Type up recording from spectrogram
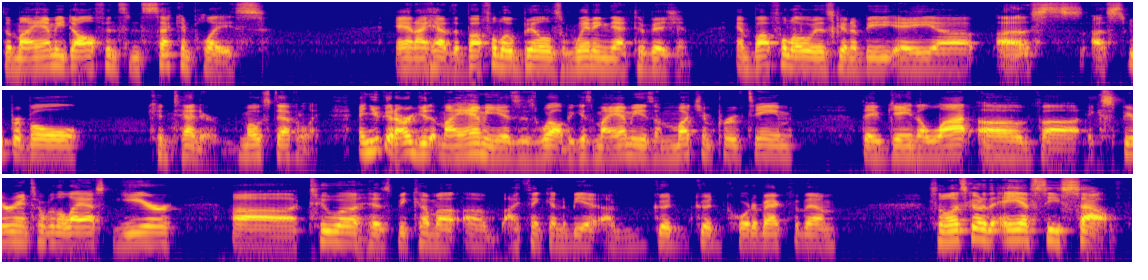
The Miami Dolphins in second place, and I have the Buffalo Bills winning that division and Buffalo is going to be a, uh, a, a Super Bowl contender, most definitely. And you could argue that Miami is as well because Miami is a much improved team. They've gained a lot of uh, experience over the last year. Uh, Tua has become a, a I think, going to be a, a, good good quarterback for them. So let's go to the AFC South.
